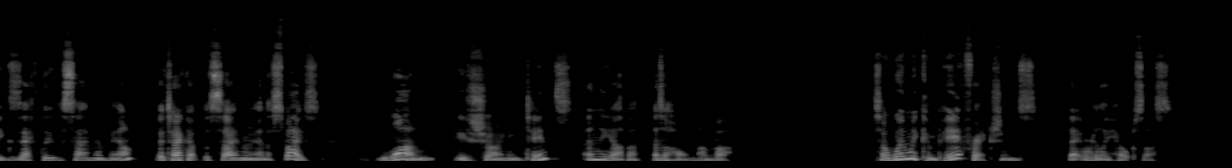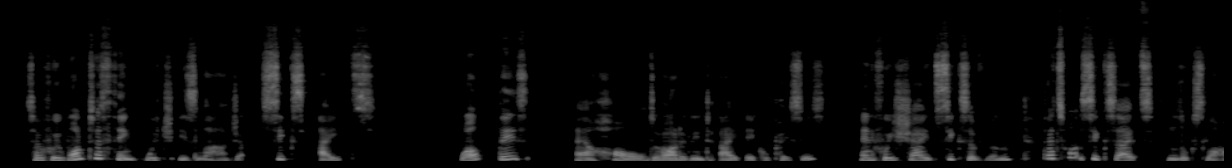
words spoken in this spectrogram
exactly the same amount? They take up the same amount of space. One is shown in tenths and the other as a whole number. So when we compare fractions, that really helps us. So if we want to think which is larger, 6 eighths, well, there's our whole divided into 8 equal pieces, and if we shade 6 of them, that's what 6 eighths looks like.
